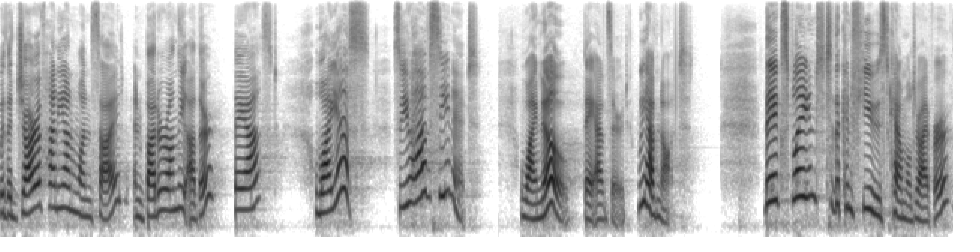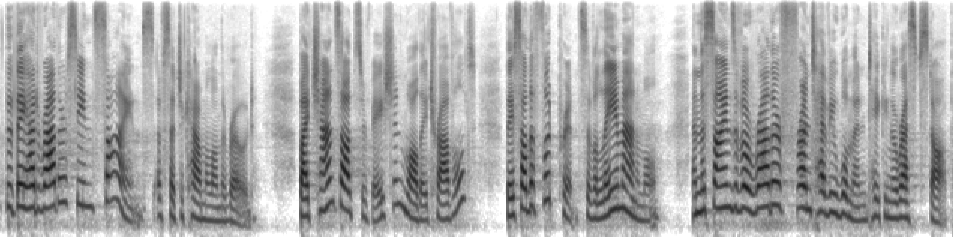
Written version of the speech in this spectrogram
with a jar of honey on one side and butter on the other? They asked. Why, yes, so you have seen it. Why, no, they answered, we have not. They explained to the confused camel driver that they had rather seen signs of such a camel on the road. By chance observation while they traveled, they saw the footprints of a lame animal and the signs of a rather front-heavy woman taking a rest stop.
